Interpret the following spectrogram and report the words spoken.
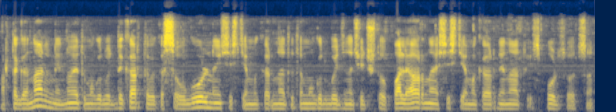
ортогональной, но это могут быть декартовые косоугольные системы координат, это могут быть, значит, что полярная система координат использоваться,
